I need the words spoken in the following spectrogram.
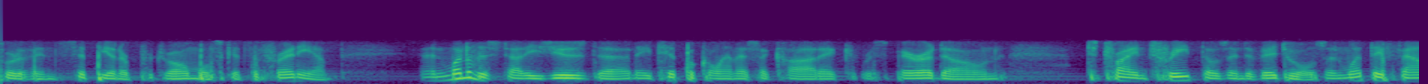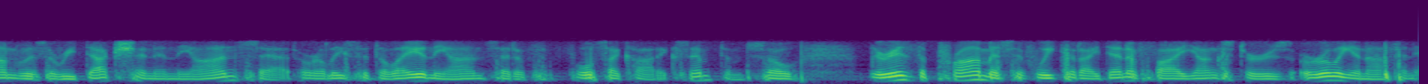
sort of incipient or prodromal schizophrenia. And one of the studies used uh, an atypical antipsychotic, risperidone, to try and treat those individuals. And what they found was a reduction in the onset, or at least a delay in the onset of full psychotic symptoms. So there is the promise if we could identify youngsters early enough and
